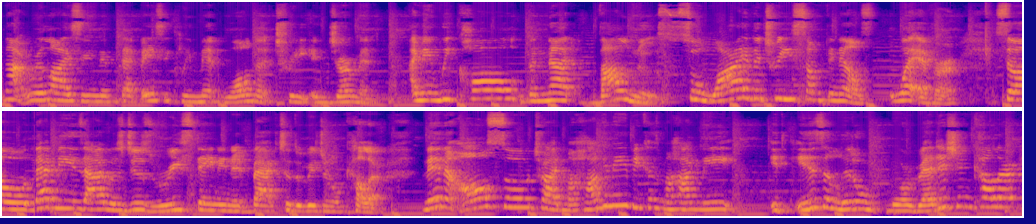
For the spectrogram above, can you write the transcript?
not realizing that that basically meant walnut tree in German. I mean, we call the nut Walnuss, so why the tree something else? Whatever. So that means I was just restaining it back to the original color. Then I also tried mahogany because mahogany it is a little more reddish in color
